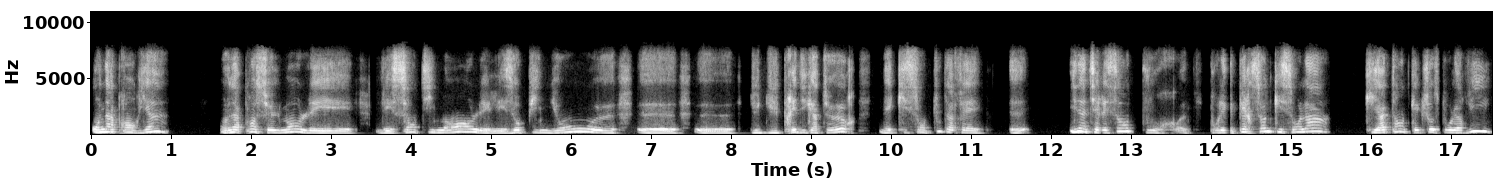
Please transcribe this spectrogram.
On n'apprend rien, on apprend seulement les, les sentiments, les, les opinions euh, euh, du, du, prédicateur, mais qui sont tout à fait inintéressantes pour, pour les personnes qui sont là, qui attendent quelque chose pour leur vie,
